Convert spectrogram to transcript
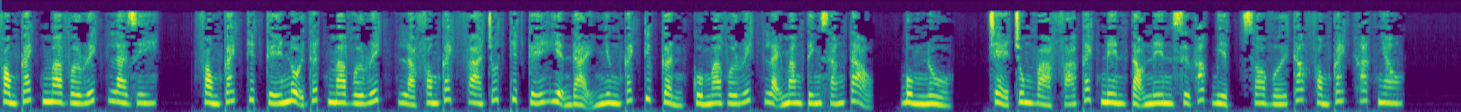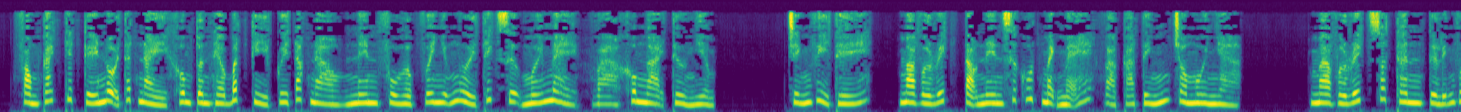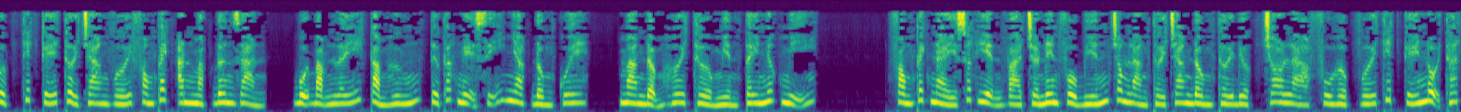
Phong cách Maverick là gì? Phong cách thiết kế nội thất Maverick là phong cách pha chốt thiết kế hiện đại nhưng cách tiếp cận của Maverick lại mang tính sáng tạo, bùng nổ, trẻ trung và phá cách nên tạo nên sự khác biệt so với các phong cách khác nhau. Phong cách thiết kế nội thất này không tuân theo bất kỳ quy tắc nào nên phù hợp với những người thích sự mới mẻ và không ngại thử nghiệm. Chính vì thế, Maverick tạo nên sức hút mạnh mẽ và cá tính cho ngôi nhà. Maverick xuất thân từ lĩnh vực thiết kế thời trang với phong cách ăn mặc đơn giản, bụi bặm lấy cảm hứng từ các nghệ sĩ nhạc đồng quê, mang đậm hơi thở miền Tây nước Mỹ. Phong cách này xuất hiện và trở nên phổ biến trong làng thời trang đồng thời được cho là phù hợp với thiết kế nội thất.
